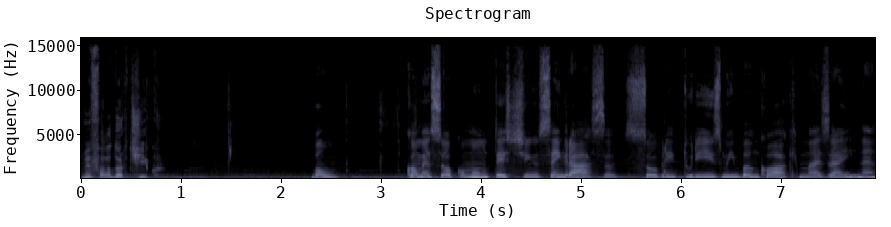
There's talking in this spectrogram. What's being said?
Me fala do artigo. Bom, começou como um textinho sem graça sobre turismo em Bangkok, mas aí, né?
